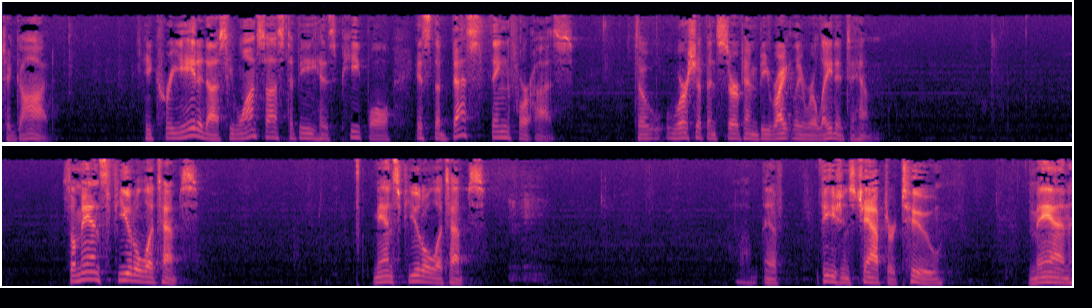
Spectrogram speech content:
to God. He created us. He wants us to be His people. It's the best thing for us to worship and serve Him, be rightly related to Him. So man's futile attempts. Man's futile attempts. Um, in Ephesians chapter 2, man,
